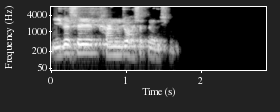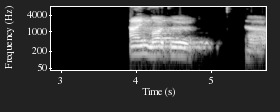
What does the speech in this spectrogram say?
이것을 강조하셨던 것입니다. 하나님 뭐그 어,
